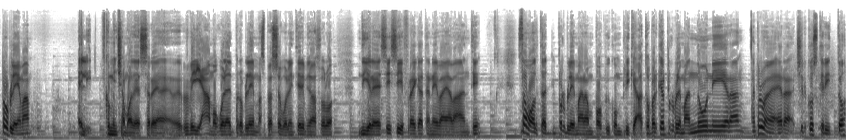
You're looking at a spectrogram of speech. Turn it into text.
problema e lì cominciamo ad essere vediamo qual è il problema spesso e volentieri bisogna solo dire sì sì fregatene vai avanti. Stavolta il problema era un po' più complicato perché il problema non era il problema era circoscritto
